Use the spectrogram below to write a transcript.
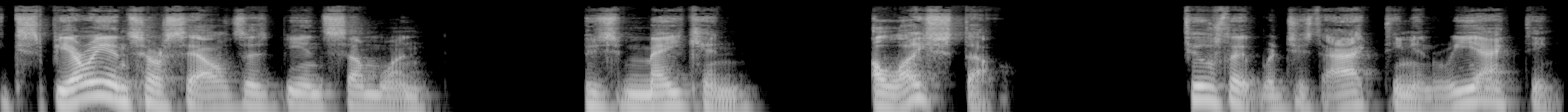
experience ourselves as being someone who's making a lifestyle. Feels like we're just acting and reacting.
